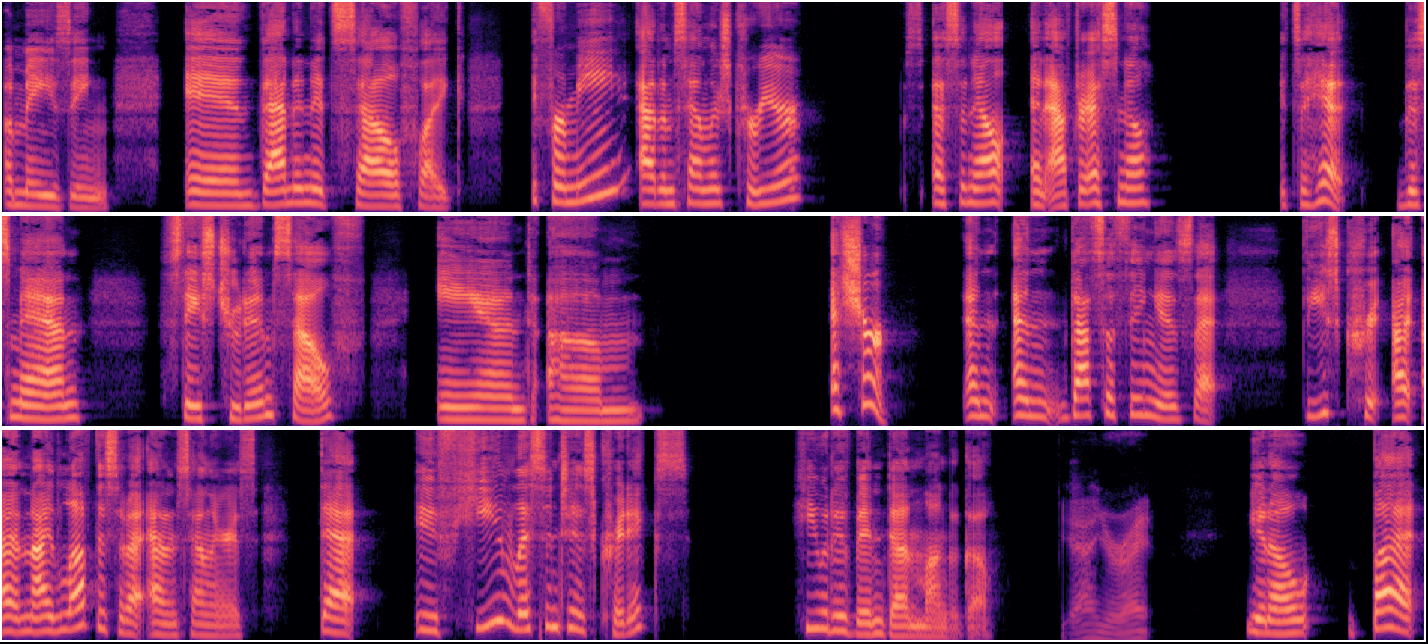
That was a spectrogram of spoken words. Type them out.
amazing. And that in itself, like for me, Adam Sandler's career, SNL and after SNL, it's a hit. This man stays true to himself and um and sure. And and that's the thing is that these crit I, and I love this about Adam Sandler is that if he listened to his critics, he would have been done long ago. Yeah, you're right. You know, but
